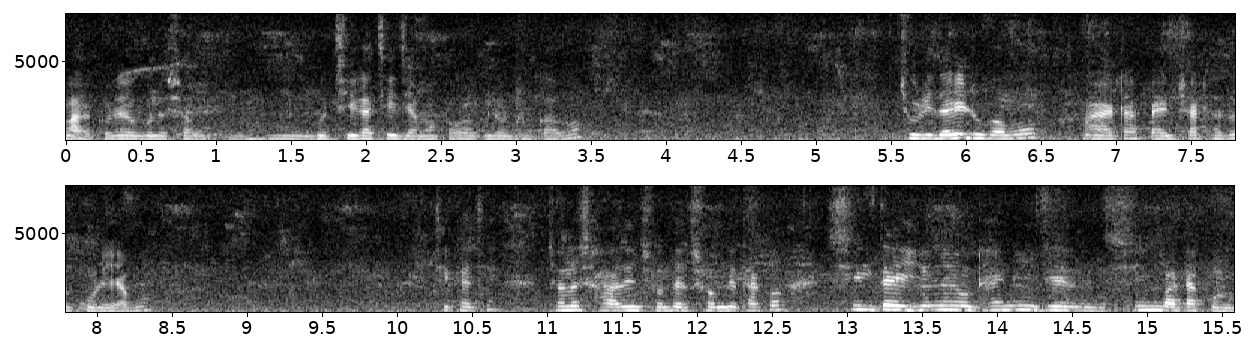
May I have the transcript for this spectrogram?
বার করে ওগুলো সব গুছিয়ে গাছিয়ে জামা কাপড়গুলো ঢুকাবো। চুড়িদারই ঢুকাবো আর একটা প্যান্ট শার্ট হয়তো পরে যাব। ঠিক আছে? চলো সারাদিন সন্ধ্যে সঙ্গে থাকো। শিলটা এই জন্যই উঠাইনি যে শিম বাটা করব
